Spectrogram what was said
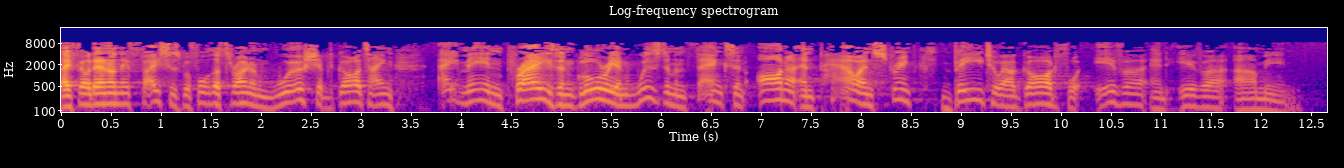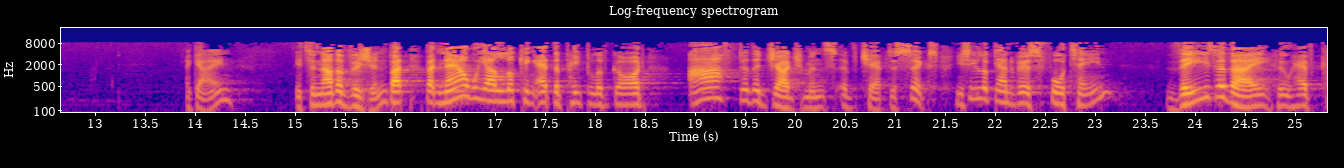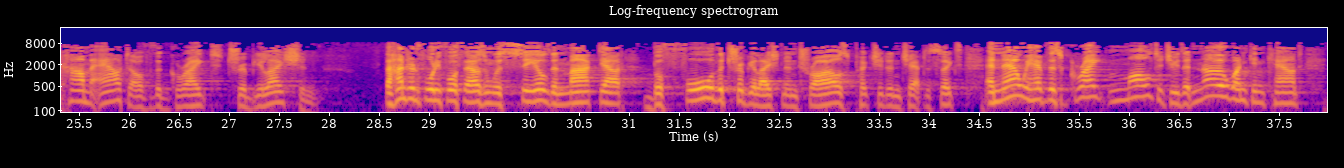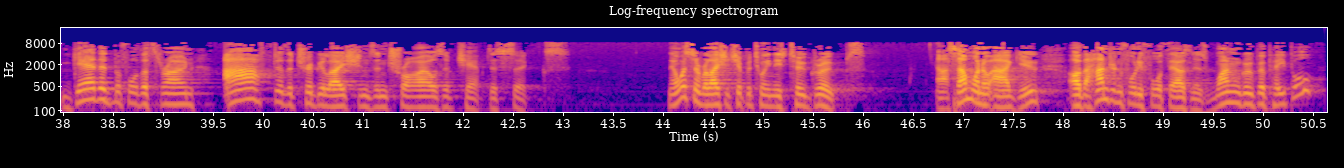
They fell down on their faces before the throne and worshipped God saying, Amen. Praise and glory and wisdom and thanks and honor and power and strength be to our God forever and ever. Amen. Again, it's another vision, but, but now we are looking at the people of God after the judgments of chapter 6. You see, look down to verse 14. These are they who have come out of the great tribulation. The 144,000 was sealed and marked out before the tribulation and trials pictured in chapter 6. And now we have this great multitude that no one can count gathered before the throne after the tribulations and trials of chapter 6. Now what's the relationship between these two groups? Uh, some want to argue, oh, the 144,000 is one group of people,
